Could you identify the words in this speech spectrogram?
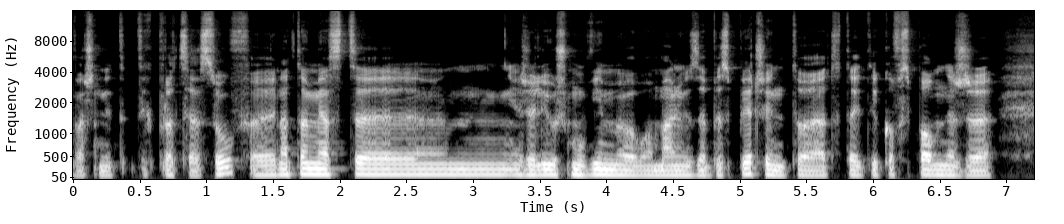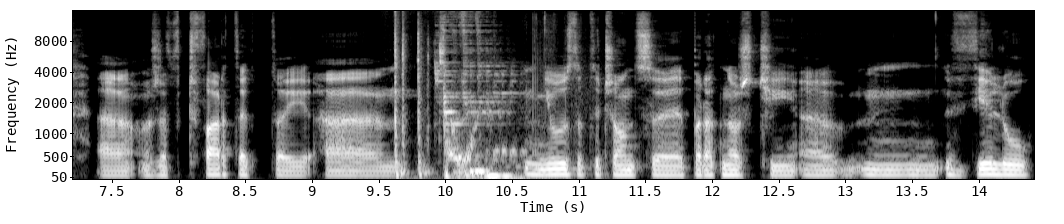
właśnie tych procesów. E, natomiast jeżeli już mówimy o łamaniu zabezpieczeń, to ja tutaj tylko wspomnę, że, e, że w czwartek tutaj news dotyczący poradności e, w wielu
